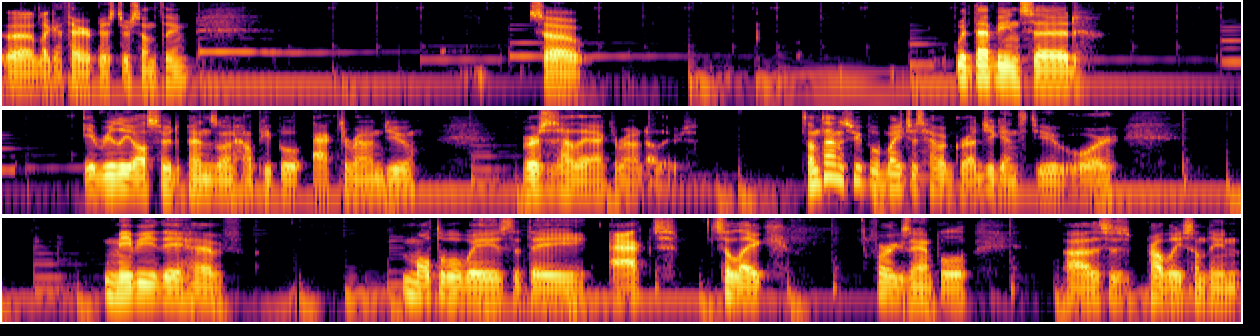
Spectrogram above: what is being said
uh, like a therapist or something. So, with that being said, it really also depends on how people act around you versus how they act around others. Sometimes people might just have a grudge against you, or maybe they have multiple ways that they act. So, like, for example, uh, this is probably something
